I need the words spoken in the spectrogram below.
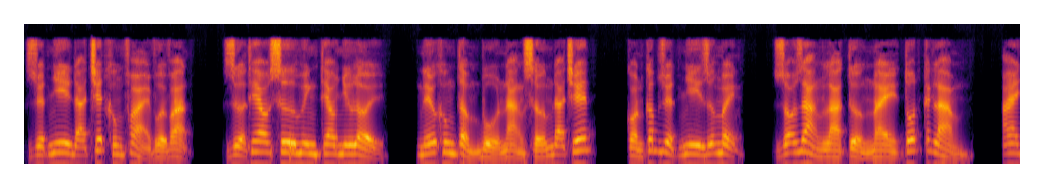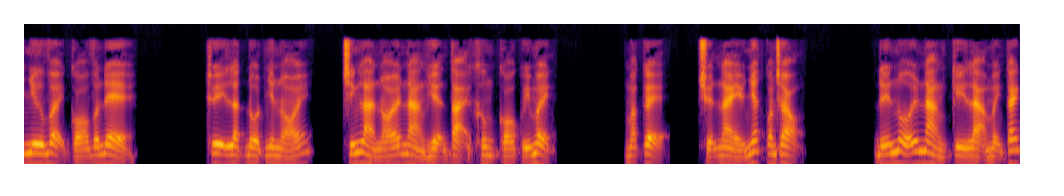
Duyệt Nhi đã chết không phải vừa vặn, dựa theo sư huynh theo như lời, nếu không tẩm bổ nàng sớm đã chết, còn cấp Duyệt Nhi dưỡng mệnh, rõ ràng là tưởng này tốt cách làm, ai như vậy có vấn đề. Thụy lật đột nhiên nói, chính là nói nàng hiện tại không có quý mệnh. Mặc kệ, chuyện này nhất quan trọng. Đến nỗi nàng kỳ lạ mệnh cách,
